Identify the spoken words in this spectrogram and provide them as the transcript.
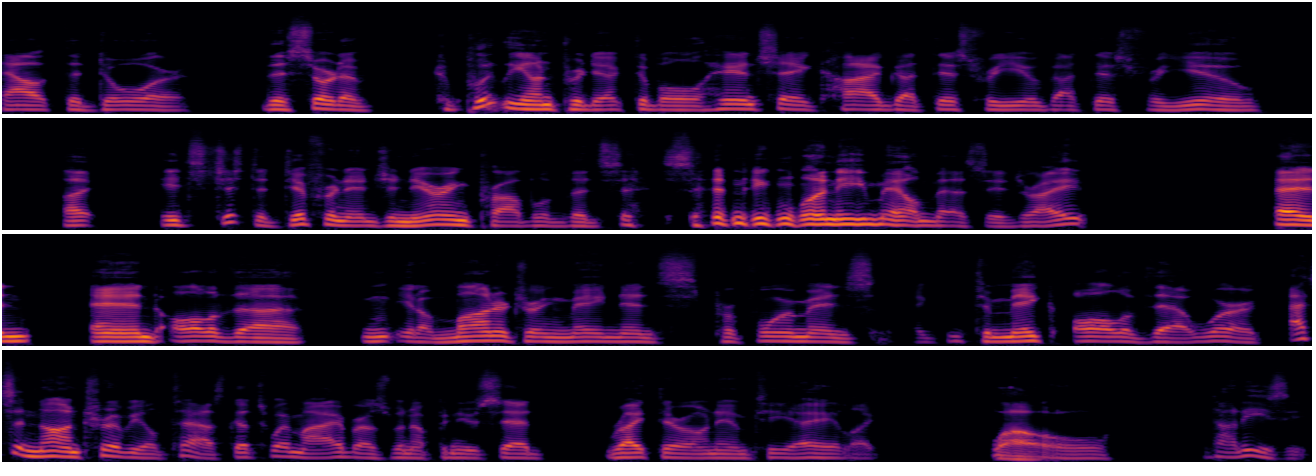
out the door, this sort of completely unpredictable handshake, hi, I've got this for you, got this for you. Uh, it's just a different engineering problem than sending one email message, right? And and all of the you know monitoring maintenance performance to make all of that work that's a non-trivial task that's why my eyebrows went up and you said right there on mta like whoa not easy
